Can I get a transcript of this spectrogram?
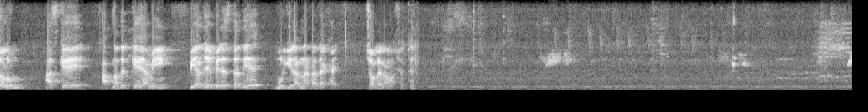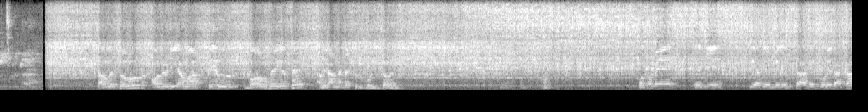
চলুন, আজকে আপনাদেরকে আমি পেঁয়াজে বেরেস্তা দিয়ে মুরগি রান্নাটা দেখাই। চলেন আমার সাথে। তাহলে চলুন অলরেডি আমার তেল গরম হয়ে গেছে, আমি রান্নাটা শুরু করি, চলেন। প্রথমে এই যে পেঁয়াজের বেরেস্তা আগে করে রাখা,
